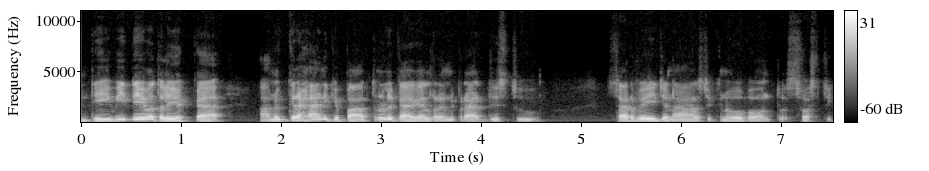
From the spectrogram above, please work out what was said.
దేవీ దేవతల యొక్క అనుగ్రహానికి పాత్రులు కాగలరని ప్రార్థిస్తూ సర్వే జనా సుఖినో భవంతు. స్వస్తి.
